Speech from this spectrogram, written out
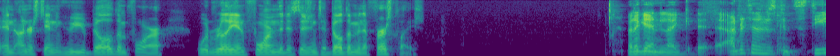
and understanding who you build them for would really inform the decision to build them in the first place but again like uh, advertisers can still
